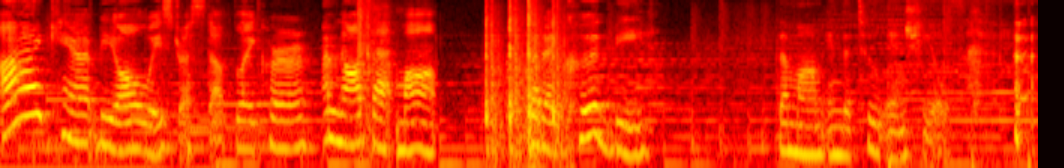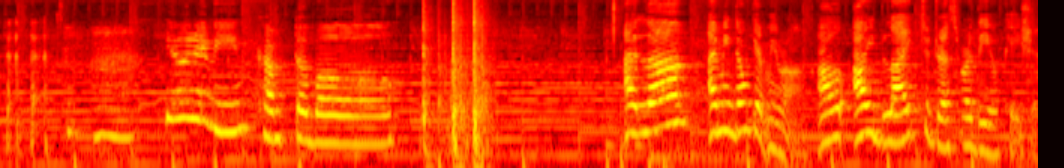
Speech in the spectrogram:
I can't be always dressed up like her. I'm not that mom, but I could be the mom in the two inch heels. you know what I mean? Comfortable. I love, I mean, don't get me wrong. I'll, I'd like to dress for the occasion.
